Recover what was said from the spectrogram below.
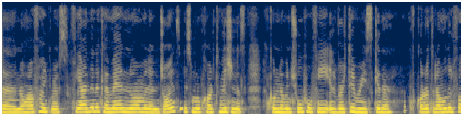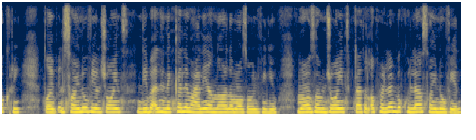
نوعها fibrous في عندنا كمان نوع من ال joints اسمه ال cartilaginous كنا بنشوفه في ال vertebrae كده في فقرات العمود الفقري. طيب ال synovial joints دي بقى اللي هنتكلم عليها النهارده معظم الفيديو. معظم ال joints بتاعت ال upper limb كلها synovial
